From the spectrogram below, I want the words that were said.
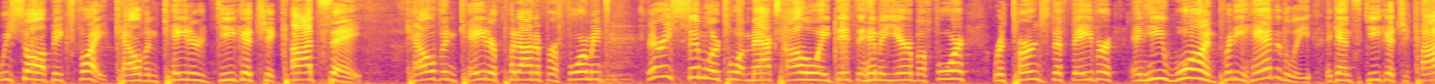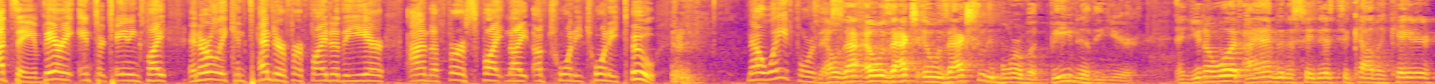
we saw a big fight. Calvin Kattar, Giga Chikadze. Calvin Kattar put on a performance very similar to what Max Holloway did to him a year before, returns the favor, and he won pretty handedly against Giga Chikadze. A very entertaining fight, an early contender for Fight of the Year on the first fight night of 2022. now wait for this. That was it was actually it was actually more of a beating of the year. And you know what? I am going to say this to Calvin Kattar.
